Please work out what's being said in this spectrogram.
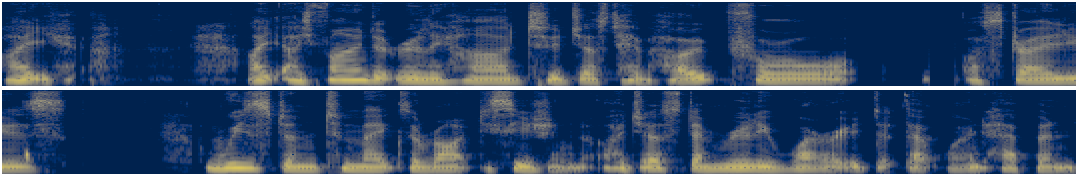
I, I, I find it really hard to just have hope for Australia's wisdom to make the right decision. I just am really worried that that won't happen.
